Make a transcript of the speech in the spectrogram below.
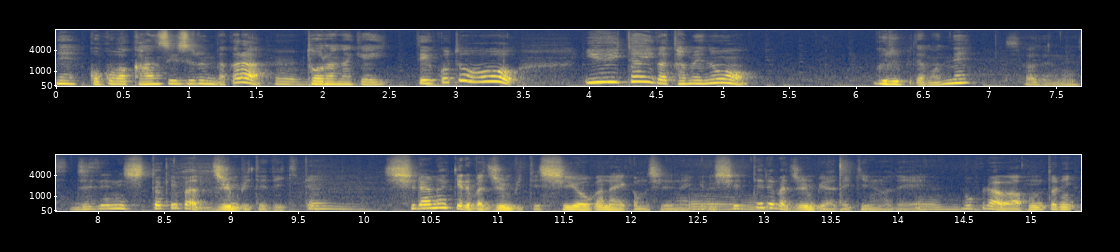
ね、ここは冠水するんだからうん。通らなきゃいい。っていうことを言いたいがためのグループだもんね。そうだよね。事前に知っとけば準備ってできて、うん。知らなければ準備ってしようがないかもしれないけど、うん。知ってれば準備はできるので、うん。僕らは本当に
